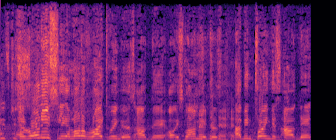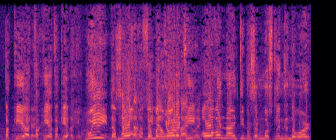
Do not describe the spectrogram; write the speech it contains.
You've just erroneously, a lot of right wingers out there or Islam haters have been throwing this out there. Taqiyya, taqiyya, taqiyya. We, the, mo- the female woman, by majority, over 90% Muslims in the world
